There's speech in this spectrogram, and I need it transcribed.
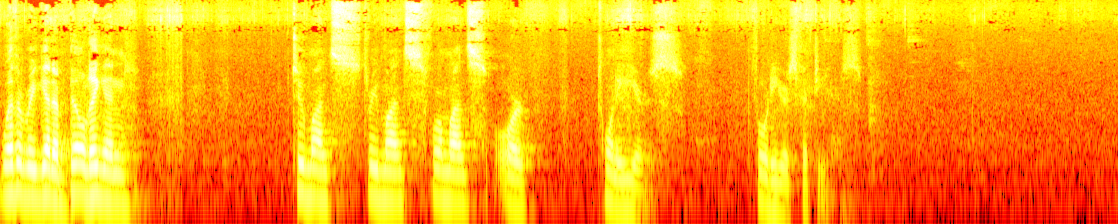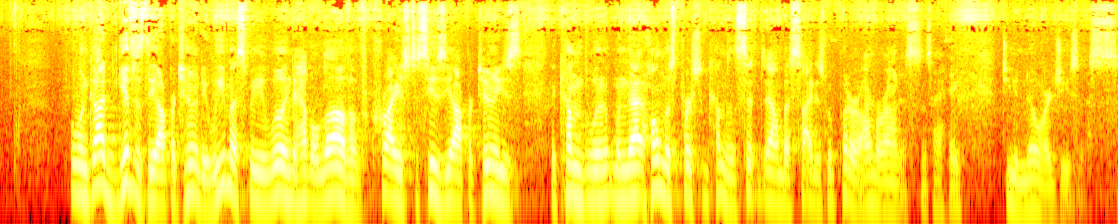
whether we get a building in two months, three months, four months, or 20 years, 40 years, 50 years. But when God gives us the opportunity, we must be willing to have the love of Christ to seize the opportunities that come when, when that homeless person comes and sits down beside us. We put our arm around us and say, Hey, do you know our Jesus?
